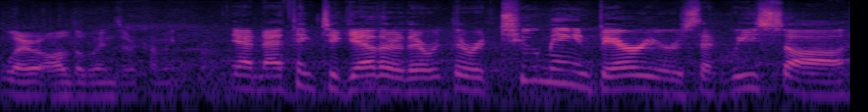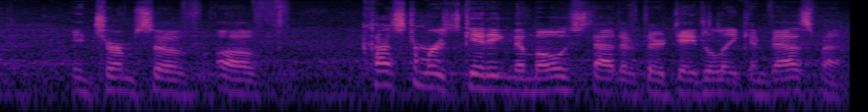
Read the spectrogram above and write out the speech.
where all the wins are coming from. Yeah, and I think together there, were, there were two main barriers that we saw in terms of, of customers getting the most out of their data lake investment.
